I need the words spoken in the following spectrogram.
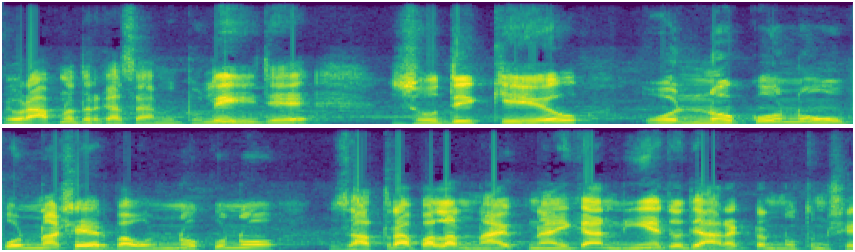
এবার আপনাদের কাছে আমি বলি যে যদি কেউ অন্য কোনো উপন্যাসের বা অন্য কোনো যাত্রাপালার নায়ক নায়িকা নিয়ে যদি আরেকটা নতুন সে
